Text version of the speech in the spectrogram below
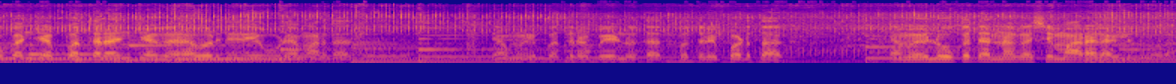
लोकांच्या पत्रांच्या घरावरती ते उड्या मारतात. त्यामुळे पत्र बेंड होतात पत्रे पडतात. त्यामुळे लोक त्यांना कसे मारायला लागलेत बघा.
